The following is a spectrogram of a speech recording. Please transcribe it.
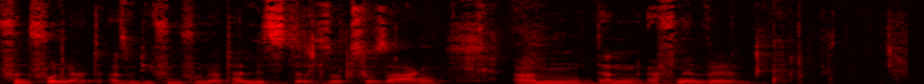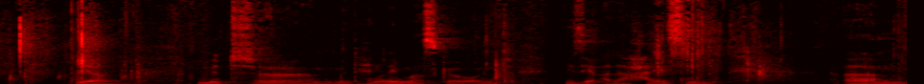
500, also die 500er Liste sozusagen, ähm, dann öffnen will. Hier mit, äh, mit Henry Maske und wie sie alle heißen. Ähm,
